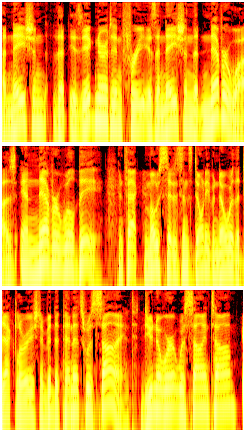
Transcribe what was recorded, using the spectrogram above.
a nation that is ignorant and free is a nation that never was and never will be. In fact, most citizens don't even know where the Declaration of Independence was signed. Do you know where it was signed, Tom?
